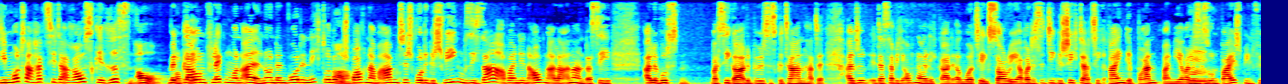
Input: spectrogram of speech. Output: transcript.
Die Mutter hat sie da rausgerissen. Oh, mit okay. blauen Flecken und allen. Und dann wurde nicht drüber Ah. gesprochen. Am Abendtisch wurde geschwiegen. Sie sah aber in den Augen aller anderen, dass sie alle wussten was sie gerade Böses getan hatte. Also das habe ich auch neulich gerade irgendwo erzählt, sorry, aber das ist, die Geschichte hat sich reingebrannt bei mir, weil das ist so ein Beispiel für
